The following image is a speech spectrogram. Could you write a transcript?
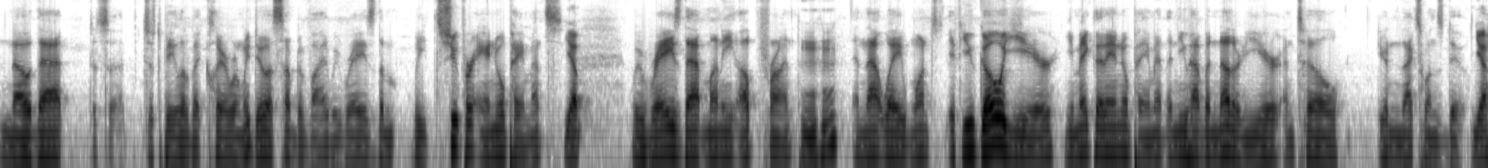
know that just uh, just to be a little bit clear when we do a subdivide we raise them we shoot for annual payments Yep. we raise that money up front Mm-hmm. and that way once if you go a year you make that annual payment then you have another year until your next one's due Yeah.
